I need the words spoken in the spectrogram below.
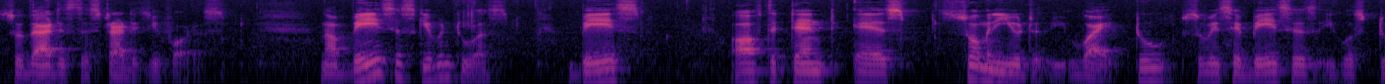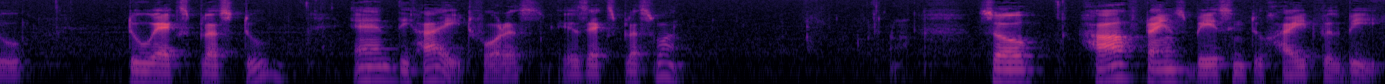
So that is the strategy for us. Now base is given to us. Base of the tent is so many wide 2 so we say base is equals to 2x plus 2 and the height for us is x plus 1 so half times base into height will be,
